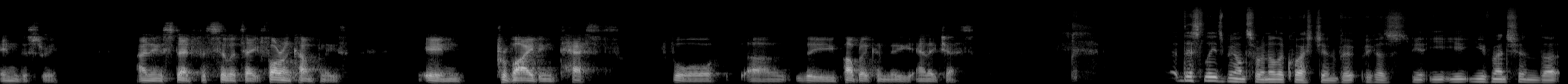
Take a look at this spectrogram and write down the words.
industry and instead facilitate foreign companies in providing tests for uh, the public and the NHS. This leads me on to another question, because you, you, you've mentioned that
